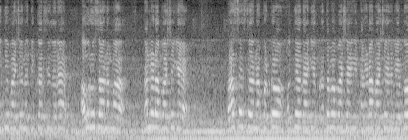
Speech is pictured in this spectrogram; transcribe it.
ಹಿಂದಿ ಭಾಷೆಯನ್ನು ಧಿಕ್ಕರಿಸಿದ್ದಾರೆ. ಅವರು ಸಹ ನಮ್ಮ ಕನ್ನಡ ಭಾಷೆಗೆ ಪ್ರಾಶಸ್ತ್ಯವನ್ನು ಕೊಟ್ಟು ಮೊದಲನೇದಾಗಿ ಪ್ರಥಮ ಭಾಷೆಯಾಗಿ ಕನ್ನಡ ಭಾಷೆ ಇರಬೇಕು.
